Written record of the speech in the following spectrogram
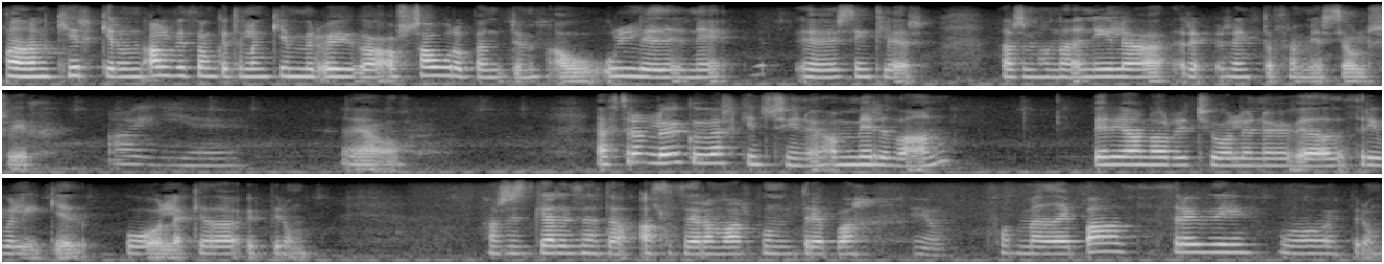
að hann kyrkir hann alveg þangað til hann kemur auga á sáraböndum á úliðinni uh, Sinclair þar sem hann hafði nýlega re reynt að fremja sjálfsvíg. Já. Eftir hann lauku verkin sínu að myrða hann byrjaði hann á rituálinu við að þrýfa líkið og leggja það upp í rúm. Hann sérst gerði þetta alltaf þegar hann var búinn að drepa Já. fór með það í bað, þreifði og upp í rúm.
